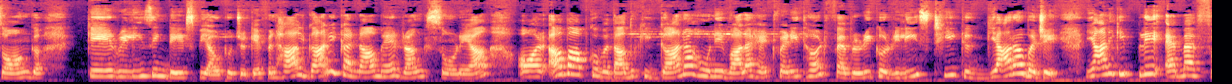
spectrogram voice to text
सॉन्ग के रिलीजिंग डेट्स भी आउट हो चुके हैं। फ़िलहाल गाने का नाम है रंग सोनिया और अब आपको बता दूँ कि गाना होने वाला है ट्वेंटी थर्ड फेबर को रिलीज़ ठीक 11 बजे। यानी कि play M F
